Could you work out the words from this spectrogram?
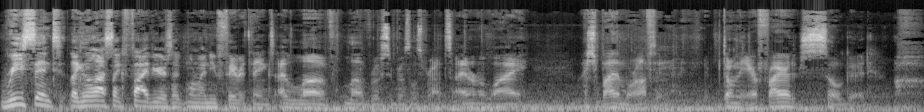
recent, like in the last like five years, like one of my new favorite things. I love, love roasted Brussels sprouts. I don't know why. I should buy them more often. Throw them in the air fryer, they're so good. Oh.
